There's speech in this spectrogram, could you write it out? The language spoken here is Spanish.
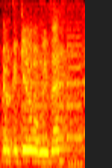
Creo que quiero vomitar.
